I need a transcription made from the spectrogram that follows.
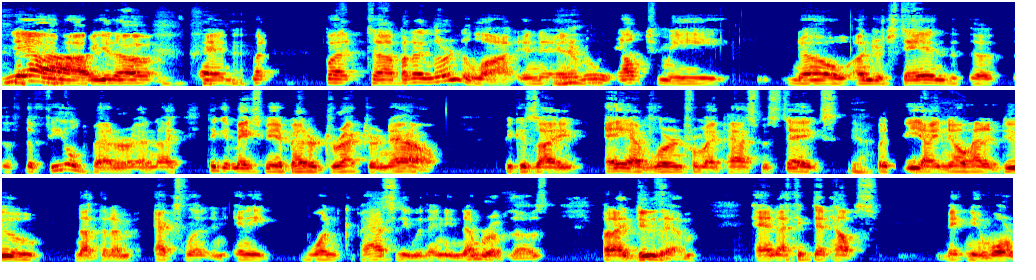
yeah, you know, and but but uh, but I learned a lot, and, and Yeah. it really helped me know understand the, the the field better, and I think it makes me a better director now because I a I've learned from my past mistakes, Yeah. but b I know how to do. Not that I'm excellent in any one capacity with any number of those, but I do them, and I think that helps make me a more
